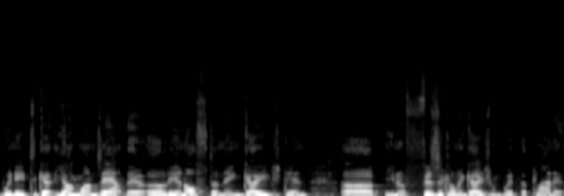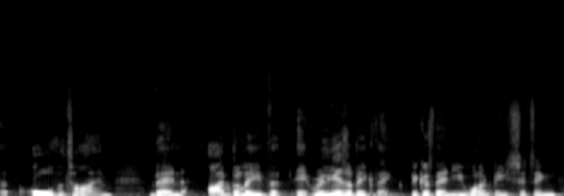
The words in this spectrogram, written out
we need to get young ones out there early and often engaged in uh, you know, physical engagement with the planet all the time, then I believe that it really is a big thing because then you won't be sitting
